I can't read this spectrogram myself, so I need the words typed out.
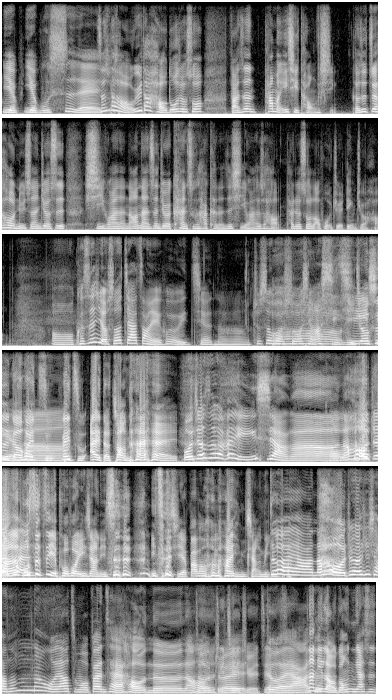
也也不是哎、真的、哦，我遇到好多就说，反正他们一起同行，可是最后女生就是喜欢了，然后男生就会看出他可能是喜欢，他说好，他就说老婆决定就好。哦，可是有时候家长也会有意见呐、就是会说想要喜哦气、你就是个会阻被阻碍的状态。我就是会被影响啊，哦然后反而不是自己的婆婆影响你，是你自己的爸爸妈妈影响你。对啊，然后我就会去想说，嗯那我要怎么办才好呢？然后去就解决这样。对啊，那你老公应该是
